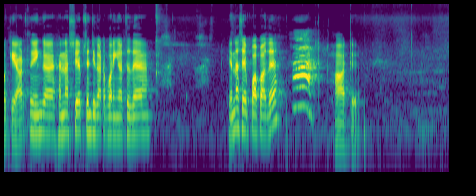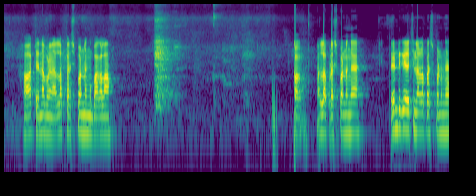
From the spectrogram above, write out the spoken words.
ஓகே அடுத்து எங்கே என்ன ஷேப் செஞ்சு காட்ட போகிறீங்க அடுத்தது? என்ன ஷேப் பாப்பா அது. ஹார்ட்டு ஹார்ட் என்ன பண்ண நல்லா ப்ரெஸ் பண்ணுங்க பார்க்கலாம். நல்லா ப்ரெஸ் பண்ணுங்க. ரெண்டு கை வச்சு நல்லா ப்ரெஸ் பண்ணுங்க.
